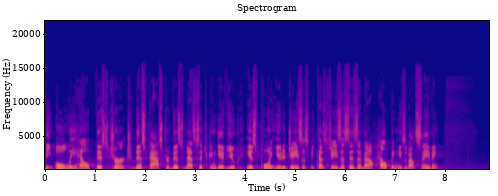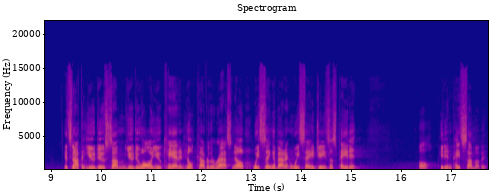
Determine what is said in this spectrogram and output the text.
The only help this church, this pastor, this message can give you is point you to Jesus because Jesus isn't about helping, he's about saving. It's not that you do some you do all you can and he'll cover the rest. No, we sing about it and we say Jesus paid it Oh, He didn't pay some of it.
